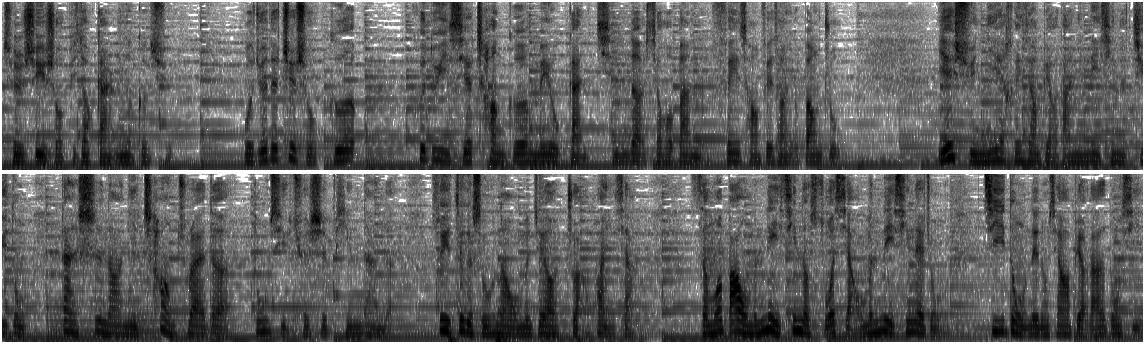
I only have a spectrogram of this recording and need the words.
其实是一首比较感人的歌曲。我觉得这首歌会对一些唱歌没有感情的小伙伴们非常非常有帮助。也许你也很想表达你内心的激动，但是呢，你唱出来的东西却是平淡的。所以这个时候呢，我们就要转换一下，怎么把我们内心的所想，我们内心那种激动、那种想要表达的东西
